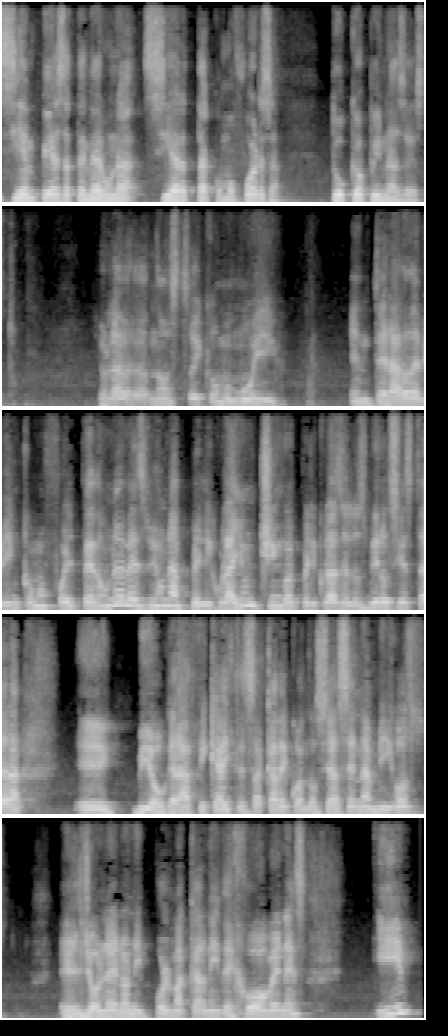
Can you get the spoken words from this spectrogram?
sí empieza a tener una cierta como fuerza. ¿Tú qué opinas de esto? Yo la verdad no estoy como muy enterado de bien cómo fue el pedo. Una vez vi una película, hay un chingo de películas de los Beatles y esta era eh, biográfica y te saca de cuando se hacen amigos el John Lennon y Paul McCartney de jóvenes y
